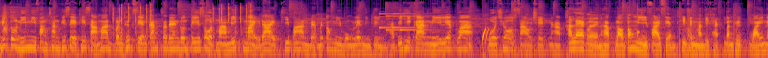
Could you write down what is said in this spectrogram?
มิกตัวนี้มีฟังก์ชันพิเศษที่สามารถบันทึกเสียงการแสดงดนตรีสดมามิกใหม่ได้ที่บ้านแบบไม่ต้องมีวงเล่นจริงๆครับวิธีการนี้เรียกว่า virtual sound check นะครับขั้นแรกเลยนะครับเราต้องมีไฟล์เสียงที่เป็น multi track บันทึกไว้ใน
